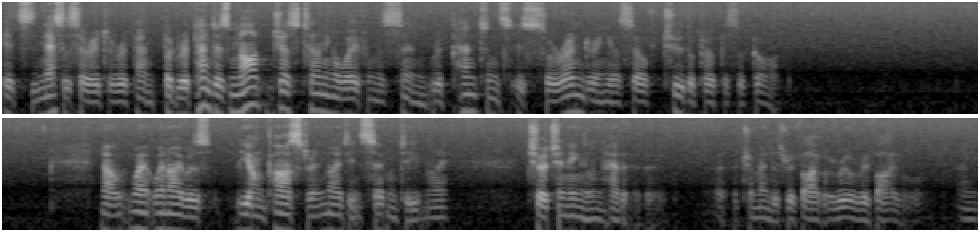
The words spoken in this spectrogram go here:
it's necessary to repent. But repent is not just turning away from the sin. Repentance is surrendering yourself to the purpose of God. Now, when, when I was a young pastor in 1970, my church in England had a, a, a tremendous revival, a real revival. And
